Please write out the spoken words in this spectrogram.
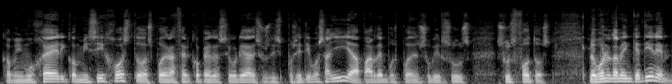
con mi mujer y con mis hijos. Todos pueden hacer copias de seguridad de sus dispositivos allí y aparte pues pueden subir sus, sus fotos. Lo bueno también que tiene,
